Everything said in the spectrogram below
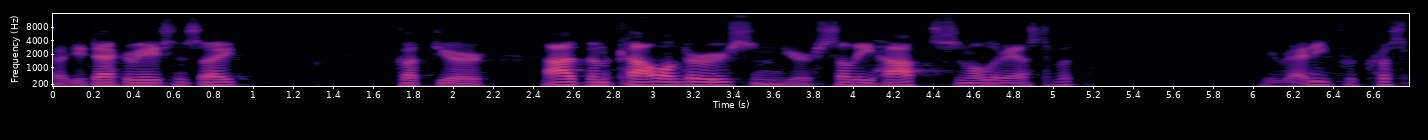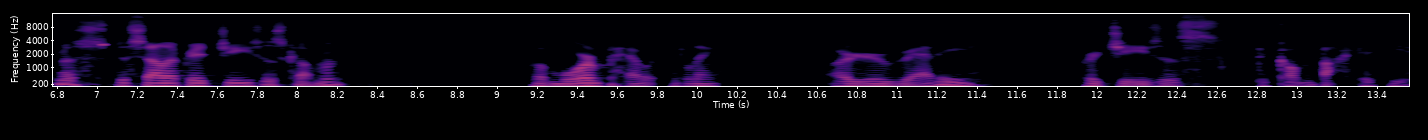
Got your decorations out? Got your advent calendars and your silly hats and all the rest of it? You ready for Christmas to celebrate Jesus coming? But more importantly, are you ready for Jesus to come back again?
